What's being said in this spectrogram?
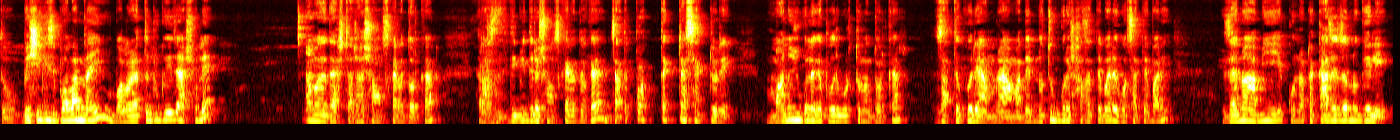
তো বেশি কিছু বলার নাই, বলার এতটুকুই যে আসলে আমাদের দেশটা আসলে সংস্কারের দরকার রাজনীতিবিদদের সংস্কারের দরকার, যাতে প্রত্যেকটা সেক্টরে মানুষগুলোকে পরিবর্তনের দরকার, যাতে করে আমরা আমাদের নতুন করে সাজাতে পারি, গোছাতে পারি, যেন আমি কোনো একটা কাজের জন্য গেলে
